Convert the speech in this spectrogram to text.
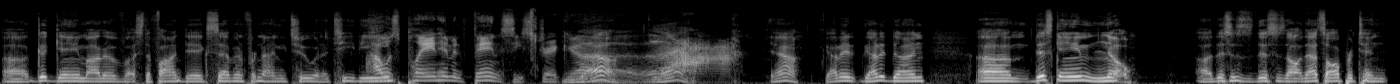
Uh, good game out of uh, Stefon Diggs, seven for ninety two and a TD. I was playing him in fantasy, Strick. Yeah, Uh, yeah. ah. Yeah, got it, got it done. Um, this game, no. Uh, this is this is all. That's all pretend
